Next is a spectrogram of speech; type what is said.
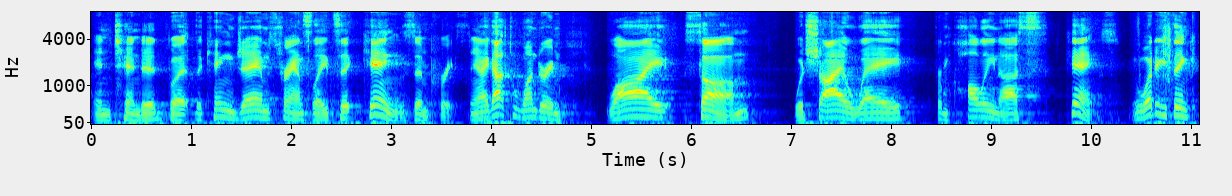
intended, but the King James translates it kings and priests. And I got to wondering why some would shy away from calling us kings. What do you think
